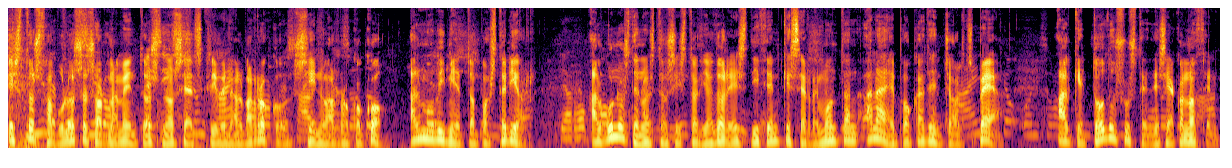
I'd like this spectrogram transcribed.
Estos fabulosos ornamentos no se adscriben al barroco, sino al rococó, al movimiento posterior. Algunos de nuestros historiadores dicen que se remontan a la época de George Beer, al que todos ustedes ya conocen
